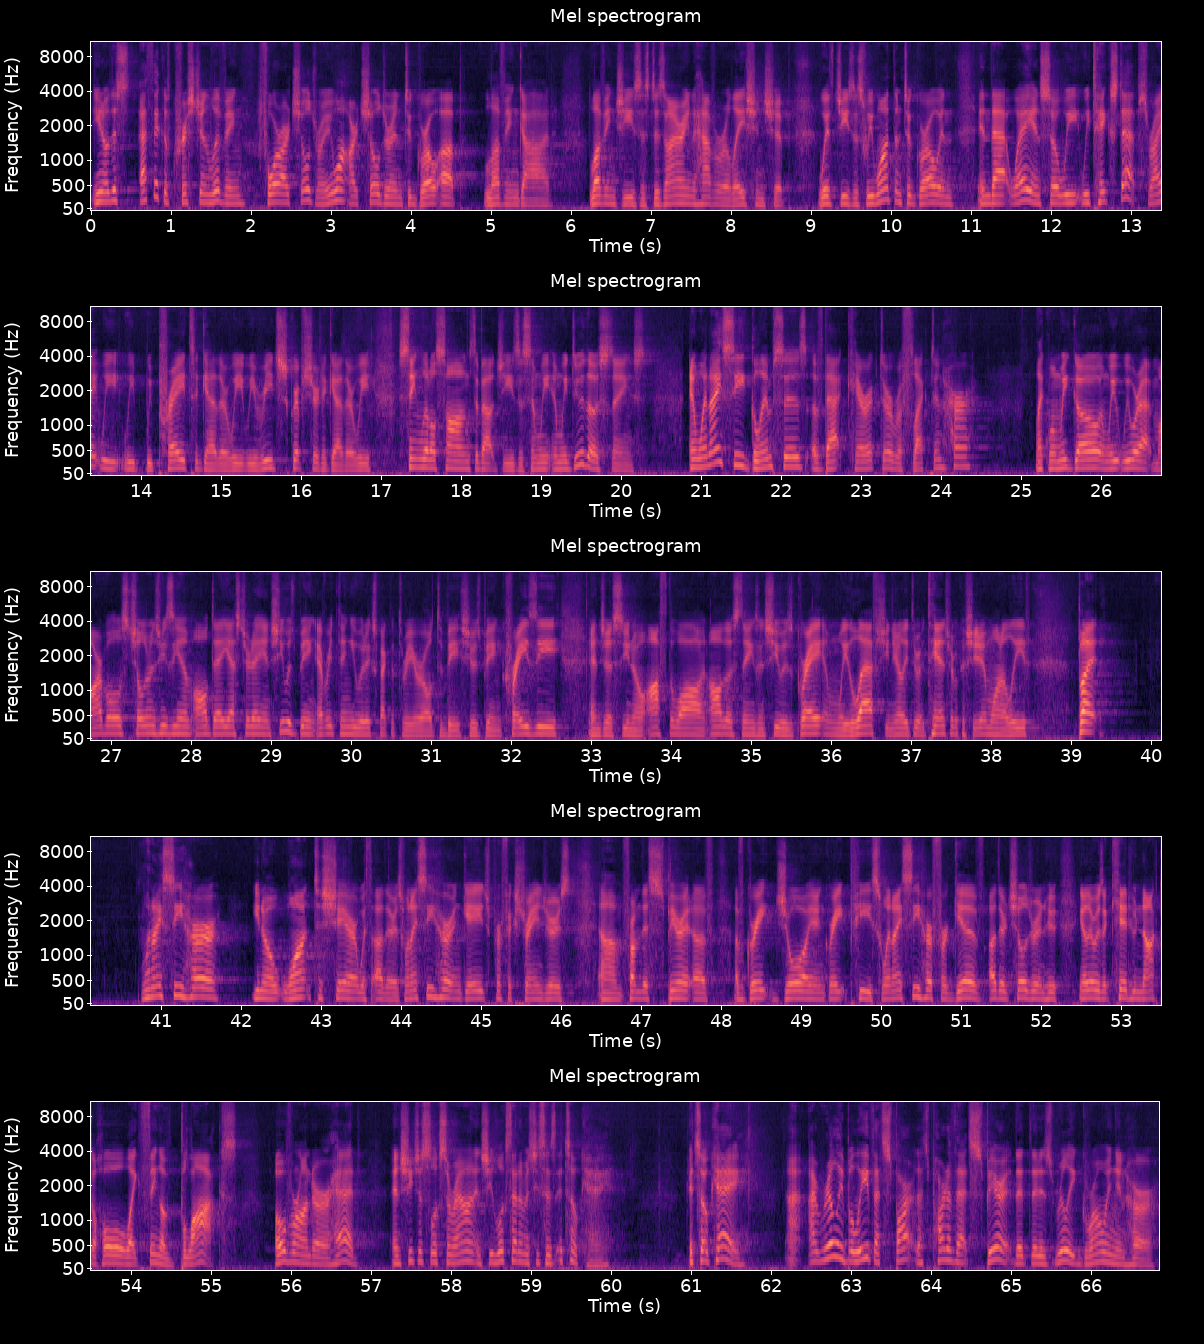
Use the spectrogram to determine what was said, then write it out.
you know, this ethic of Christian living for our children. We want our children to grow up loving God, loving Jesus, desiring to have a relationship with Jesus. We want them to grow in, in that way. And so we, we take steps, right? We, we, we pray together, we, we read scripture together, we sing little songs about Jesus, and we, and we do those things. And when I see glimpses of that character reflect in her, like when we go and we, we were at Marbles Children's Museum all day yesterday, and she was being everything you would expect a three year old to be. She was being crazy and just, you know, off the wall and all those things, and she was great. And when we left, she nearly threw a tantrum because she didn't want to leave. But when I see her you know, want to share with others, when I see her engage perfect strangers um, from this spirit of, of great joy and great peace, when I see her forgive other children who, you know, there was a kid who knocked a whole like thing of blocks over onto her head, and she just looks around and she looks at him and she says, "It's okay, it's okay." I, I really believe that's part that's part of that spirit that, that is really growing in her,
